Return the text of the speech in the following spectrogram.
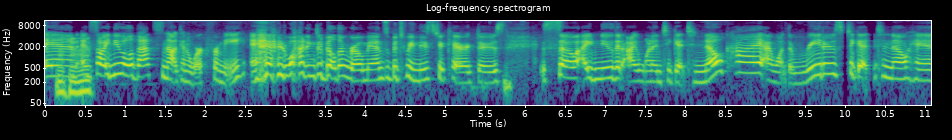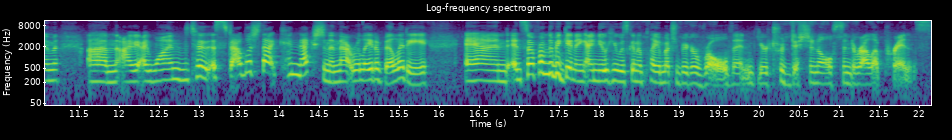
And, mm-hmm. and so I knew, well, that's not going to work for me, and wanting to build a romance between these two characters. So I knew that I wanted to get to know Kai. I want the readers to get to know him. Um, I, I wanted to establish that connection and that relatability. And, and so from the beginning, I knew he was going to play a much bigger role than your traditional Cinderella prince.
